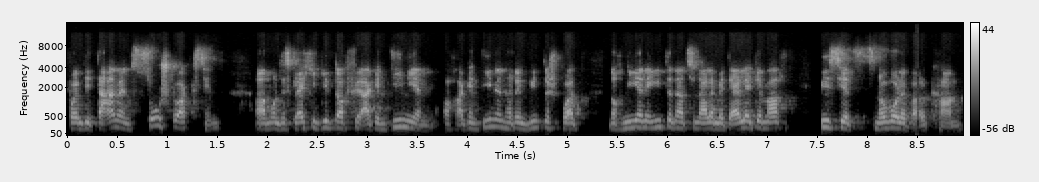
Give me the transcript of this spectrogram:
vor allem die Damen so stark sind. Ähm, und das Gleiche gilt auch für Argentinien. Auch Argentinien hat im Wintersport noch nie eine internationale Medaille gemacht, bis jetzt Snowvolleyball kam.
